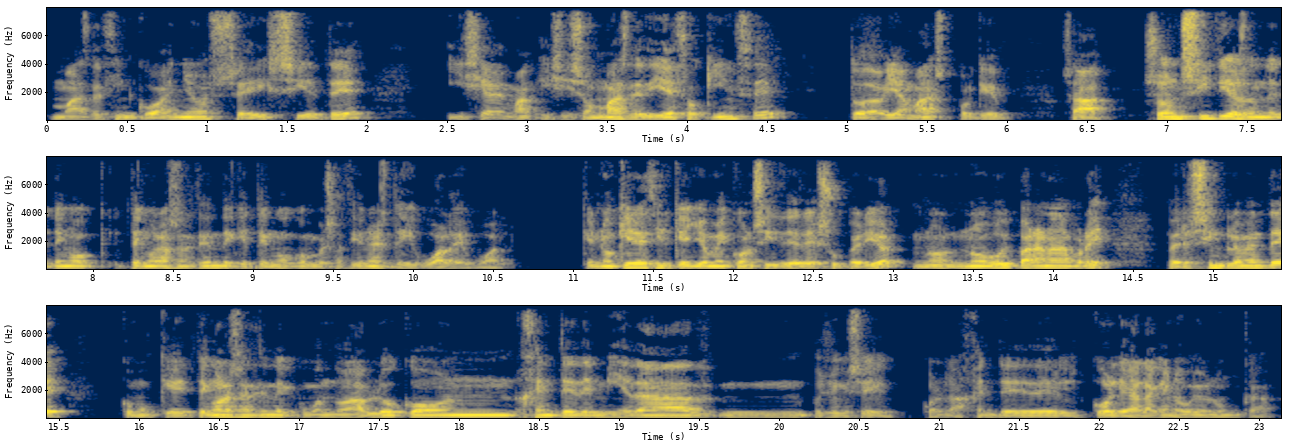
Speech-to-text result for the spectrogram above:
más de 5 años, 6, 7, y si además, y si son más de 10 o 15, todavía más, porque, o sea, son sitios donde tengo, tengo la sensación de que tengo conversaciones de igual a igual. Que no quiere decir que yo me considere superior, no, no voy para nada por ahí, pero es simplemente como que tengo la sensación de que cuando hablo con gente de mi edad, mm, pues yo qué sé, con la gente del cole a la que no veo nunca,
